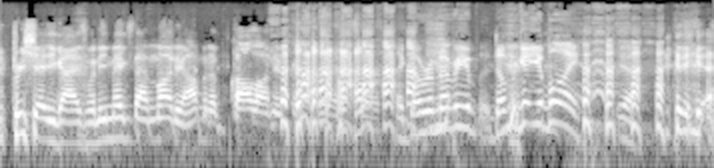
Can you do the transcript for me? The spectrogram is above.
appreciate you guys when he makes that money i'm going to call on him Like, don't remember you. Don't forget your boy. Yeah. yeah.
